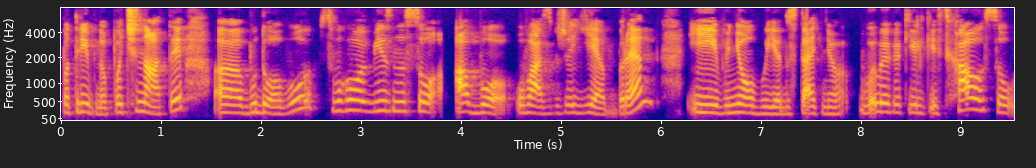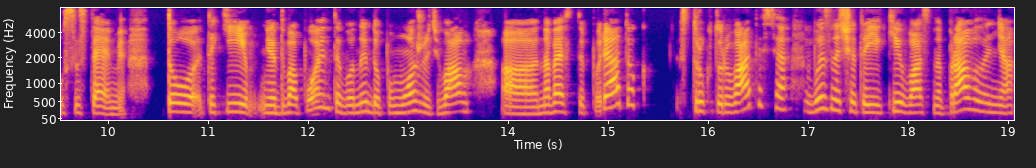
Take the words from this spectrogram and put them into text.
потрібно починати е, будову свого бізнесу, або у вас вже є бренд, і в нього є достатньо велика кількість хаосу у системі. То такі два поінти вони допоможуть вам а, навести порядок, структуруватися, визначити, які у вас направлення,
